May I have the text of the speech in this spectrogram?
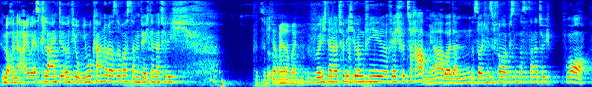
noch ein iOS-Client, der irgendwie Omimo kann oder sowas, dann wäre ich dann natürlich Würdest du dich da reinarbeiten? Würde ich da natürlich irgendwie, wäre ich für zu haben, ja. Aber dann sollte diese Firma wissen, dass es dann natürlich, boah,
